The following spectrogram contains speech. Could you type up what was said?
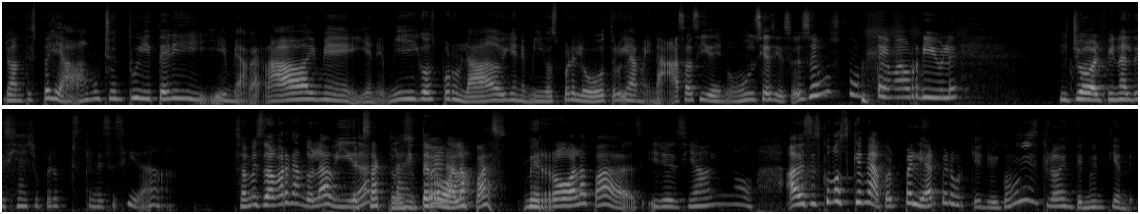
yo antes peleaba mucho en Twitter y, me agarraba y, me, y enemigos por un lado y enemigos por el otro y amenazas y denuncias y eso, eso fue un tema horrible. Y yo al final decía, yo, pero pues qué necesidad. O sea, me estaba amargando la vida. Exacto, la gente te roba la paz. Me roba la paz. Y yo decía, ay, no. A veces como es que me da por pelear, pero porque yo digo, uy, es que la gente no entiende.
